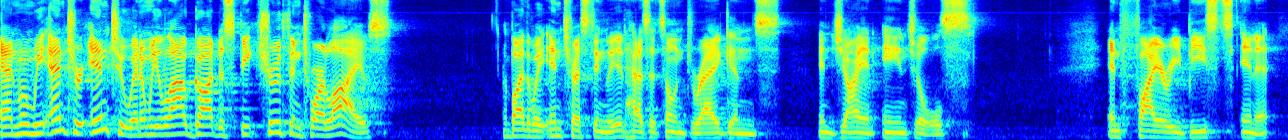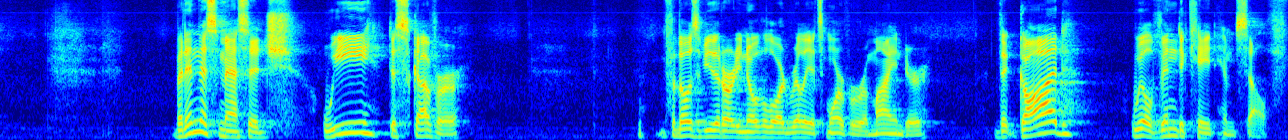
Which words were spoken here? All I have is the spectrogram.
And when we enter into it and we allow God to speak truth into our lives, and by the way, interestingly, it has its own dragons and giant angels and fiery beasts in it. But in this message, we discover, for those of you that already know the Lord, really it's more of a reminder, that God will vindicate himself.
